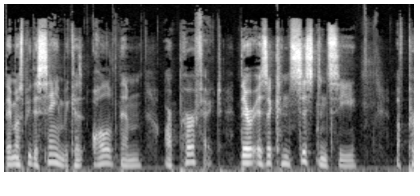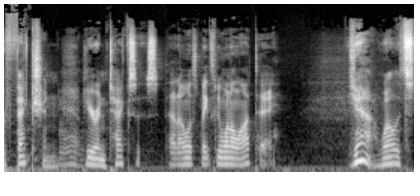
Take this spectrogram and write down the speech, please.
they must be the same because all of them are perfect. There is a consistency of perfection Man. here in Texas. That almost makes me want a latte. Yeah, well, it's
